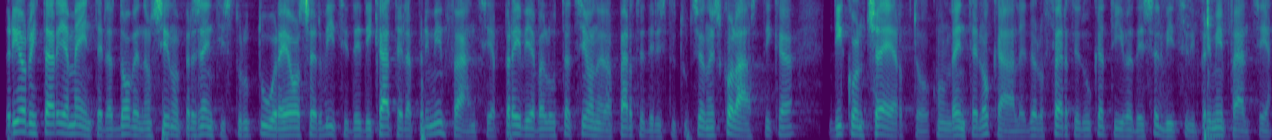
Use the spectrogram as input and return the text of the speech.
prioritariamente laddove non siano presenti strutture o servizi dedicati alla prima infanzia, previa valutazione da parte dell'istituzione scolastica di concerto con l'ente locale dell'offerta educativa dei servizi di prima infanzia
